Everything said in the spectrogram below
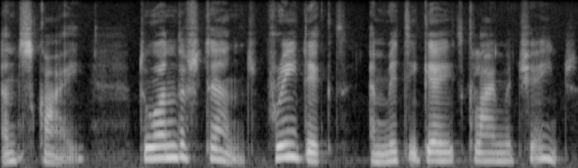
and sky, to understand, predict and mitigate climate change.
